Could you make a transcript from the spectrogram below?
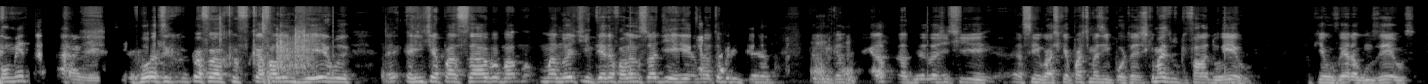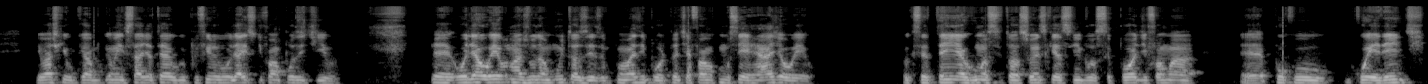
comenta Se fosse para ficar falando de erro, a gente ia passar uma, uma noite inteira falando só de erro, né? Eu estou brincando. Estou brincando. Graças a Deus, a gente, assim, eu acho que a parte mais importante, acho que mais do que falar do erro, porque houveram alguns erros, eu acho que a, a mensagem, até eu prefiro olhar isso de forma positiva. É, olhar o erro não ajuda muito, às vezes, o mais importante é a forma como você reage ao erro. Porque você tem algumas situações que, assim, você pode, de forma é, pouco coerente,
